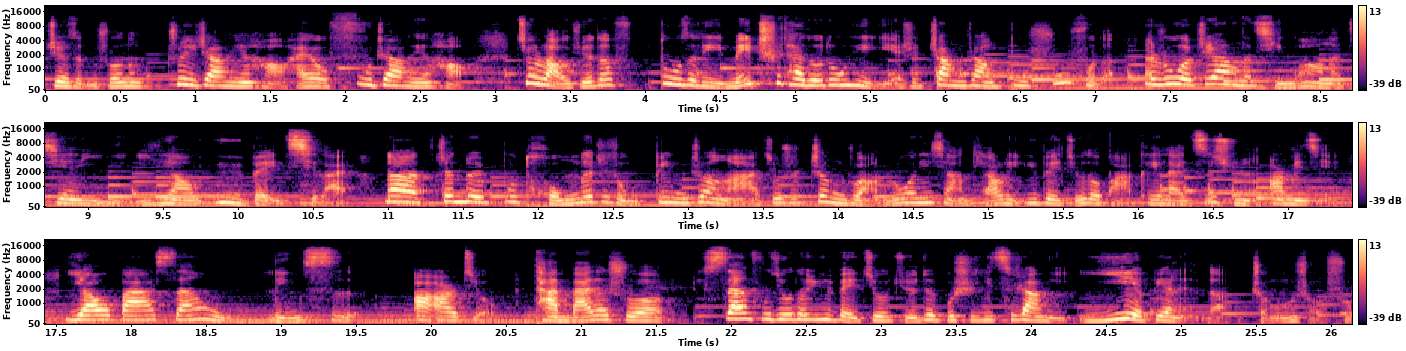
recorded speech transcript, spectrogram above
这怎么说呢？坠胀也好，还有腹胀也好，就老觉得肚子里没吃太多东西，也是胀胀不舒服的。那如果这样的情况呢，建议你一定要预备起来。那针对不同的这种病症啊，就是症状，如果你想调理预备灸的话，可以来咨询二妹姐幺八三五零四二二九。坦白的说。三伏灸的预备灸绝对不是一次让你一夜变脸的整容手术，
